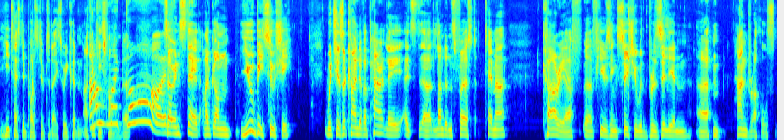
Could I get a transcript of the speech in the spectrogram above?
he tested positive today, so he couldn't. I think oh he's my fine. but- god. So instead, I've gone Yoobi Sushi, which is a kind of apparently it's uh, London's first tema caria f- uh, fusing sushi with Brazilian um, hand rolls.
